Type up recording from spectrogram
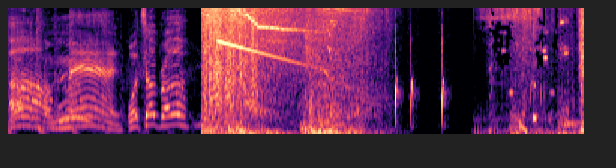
Oh man. What's up, brother? Thank you.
